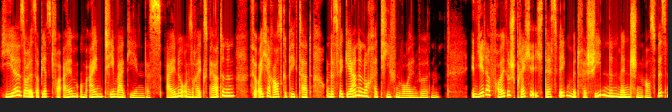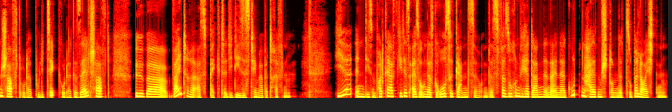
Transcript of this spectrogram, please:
Hier soll es ab jetzt vor allem um ein Thema gehen, das eine unserer Expertinnen für euch herausgepickt hat und das wir gerne noch vertiefen wollen würden. In jeder Folge spreche ich deswegen mit verschiedenen Menschen aus Wissenschaft oder Politik oder Gesellschaft über weitere Aspekte, die dieses Thema betreffen. Hier in diesem Podcast geht es also um das große Ganze und das versuchen wir dann in einer guten halben Stunde zu beleuchten.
